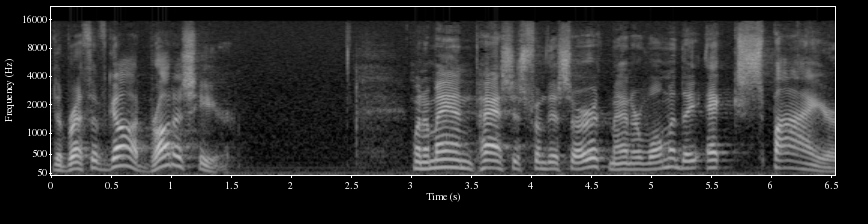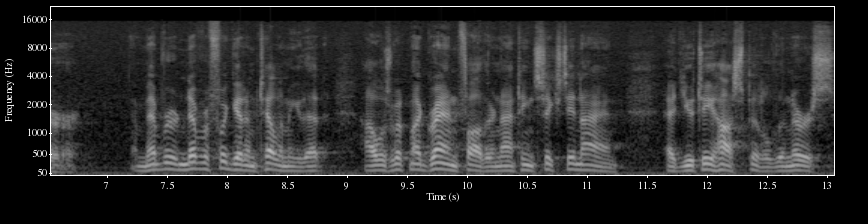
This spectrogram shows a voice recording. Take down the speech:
The breath of God brought us here. When a man passes from this earth, man or woman, they expire. I never, never forget him telling me that. I was with my grandfather in 1969 at UT Hospital. The nurse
